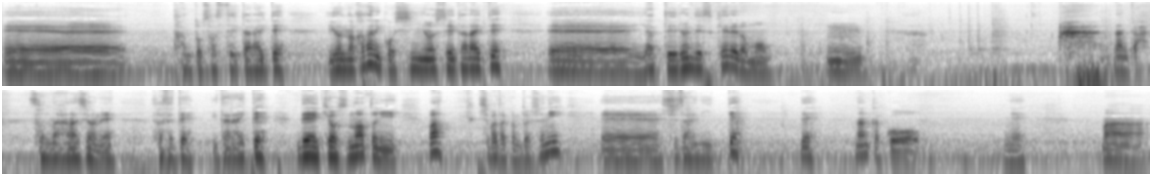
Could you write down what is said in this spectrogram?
えー、担当させていただいていろんな方にこう信用していただいて、えー、やっているんですけれどもうん。なんかそんな話をねさせていただいてで今日その後には柴田君と一緒に、えー、取材に行ってでなんかこうねま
